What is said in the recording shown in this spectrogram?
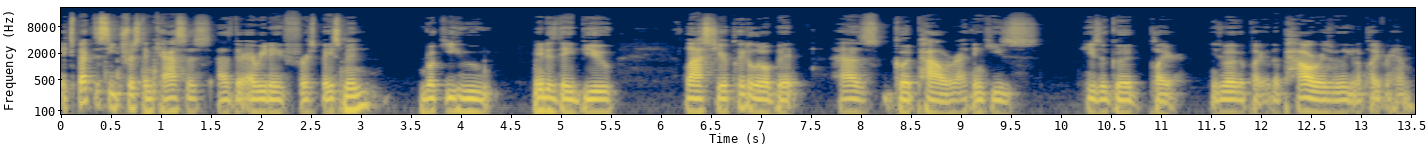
expect to see Triston Casas as their everyday first baseman, rookie who made his debut last year, played a little bit, has good power. I think he's he's a good player. He's a really good player. The power is really going to play for him.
